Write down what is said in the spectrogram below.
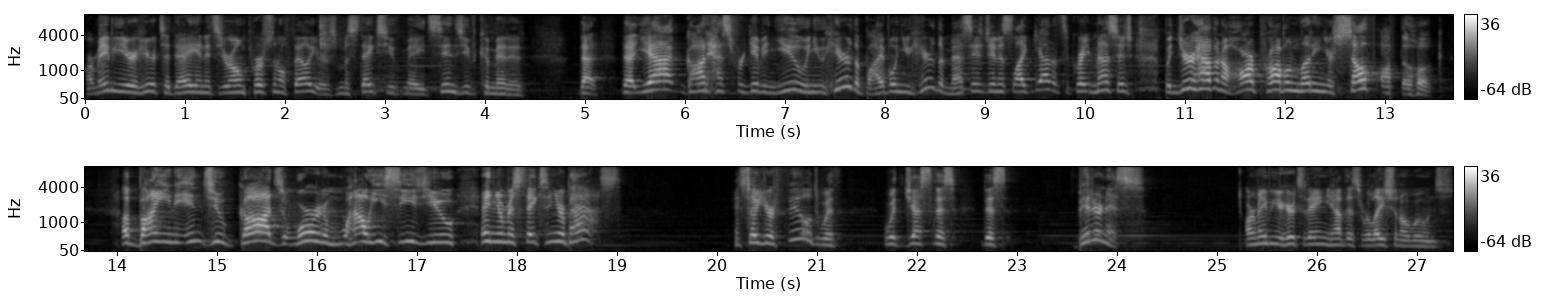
Or maybe you're here today and it's your own personal failures, mistakes you've made, sins you've committed. That, that, yeah, God has forgiven you, and you hear the Bible and you hear the message, and it's like, yeah, that's a great message, but you're having a hard problem letting yourself off the hook of buying into God's word and how He sees you and your mistakes in your past. And so you're filled with, with just this, this bitterness. Or maybe you're here today and you have this relational wounds.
